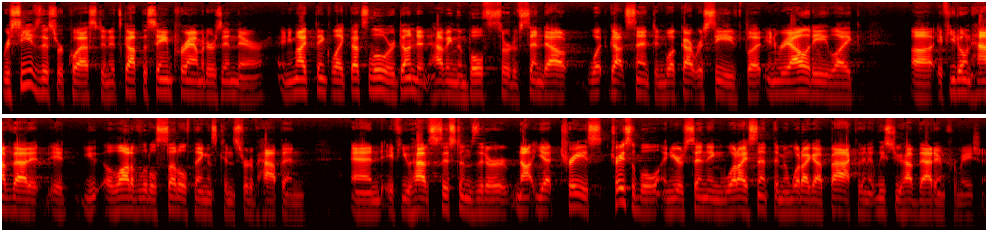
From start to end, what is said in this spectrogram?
receives this request and it's got the same parameters in there. And you might think like that's a little redundant having them both sort of send out what got sent and what got received. But in reality, like uh, if you don't have that, it, it, you, a lot of little subtle things can sort of happen. And if you have systems that are not yet trace, traceable and you're sending what I sent them and what I got back, then at least you have that information.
